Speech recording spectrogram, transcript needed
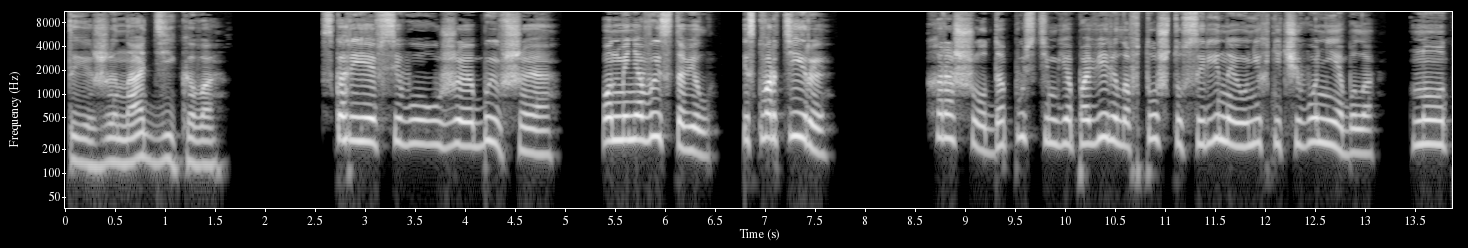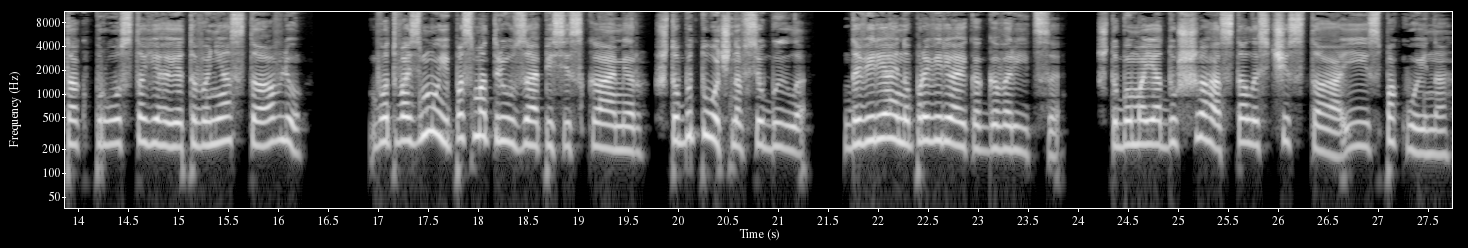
ты жена Дикого. Скорее всего, уже бывшая. Он меня выставил из квартиры. Хорошо, допустим, я поверила в то, что с Ириной у них ничего не было. Но так просто я этого не оставлю. Вот возьму и посмотрю записи с камер, чтобы точно все было. Доверяй, но проверяй, как говорится, чтобы моя душа осталась чиста и спокойна.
